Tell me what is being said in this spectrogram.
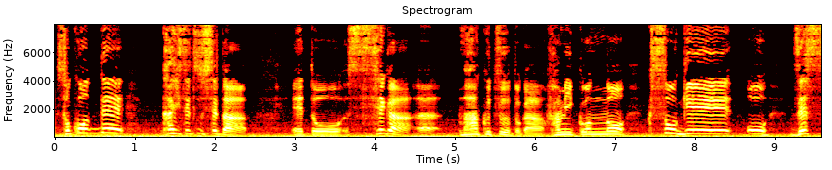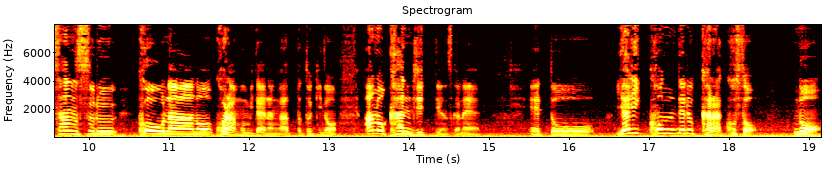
そこで解説してた、えっと、セガ、マーク2とかファミコンのクソゲーを絶賛するコーナーのコラムみたいなのがあった時のあの感じっていうんですかね。えっと、やり込んでるからこその、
